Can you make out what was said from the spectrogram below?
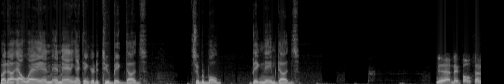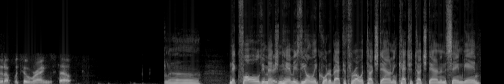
But uh, Elway and, and Manning, I think, are the two big duds. Super Bowl big name duds. Yeah, and they both ended up with two rings too. Uh, Nick Foles, you mentioned him. He's the only quarterback to throw a touchdown and catch a touchdown in the same game.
